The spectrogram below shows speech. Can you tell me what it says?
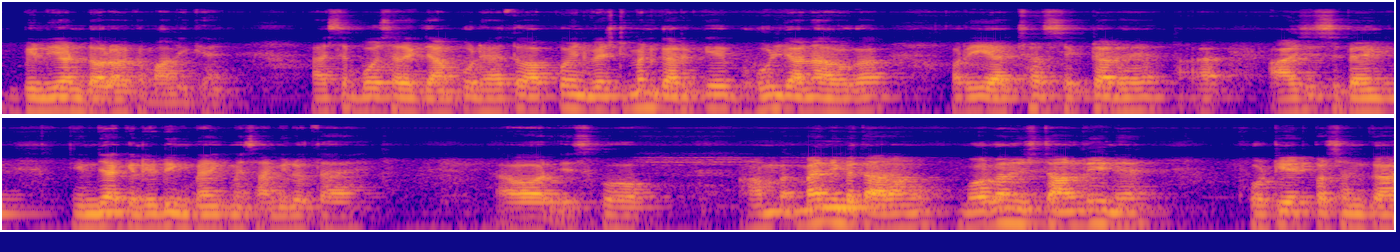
बिलियन डॉलर का मालिक हैं। ऐसे बहुत सारे एग्ज़ाम्पल है तो आपको इन्वेस्टमेंट करके भूल जाना होगा और ये अच्छा सेक्टर है। आई बैंक इंडिया के लीडिंग बैंक में शामिल होता है। और इसको हम, मैं नहीं बता रहा हूँ मॉर्गन स्टानली ने 48 परसेंट का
